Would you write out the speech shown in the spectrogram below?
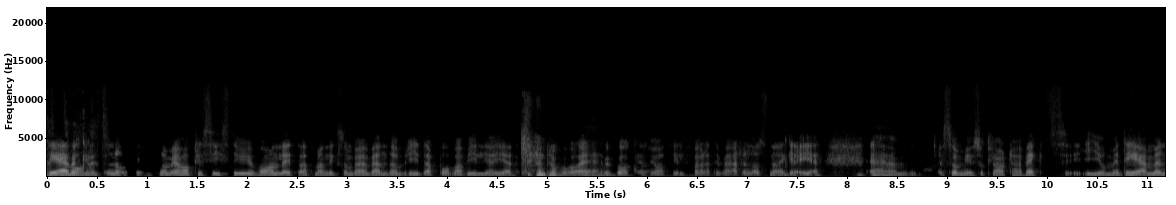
det är väl kanske någonting som, ja precis, det är ju vanligt att man liksom börjar vända och vrida på vad vill jag egentligen och vad, är, mm. vad kan jag tillföra till världen och såna grejer. Eh, som ju såklart har väckts i och med det. Men,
